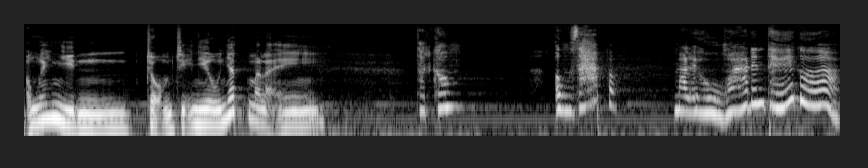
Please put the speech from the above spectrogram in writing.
Ông ấy nhìn trộm chị nhiều nhất mà lại Thật không? Ông Giáp Mà lại hổ hóa đến thế cơ à?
